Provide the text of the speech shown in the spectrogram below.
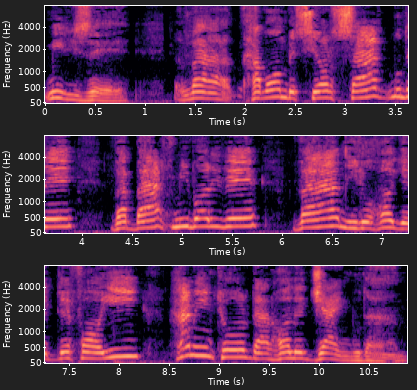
میریزه و هوا بسیار سرد بوده و برف میباریده و نیروهای دفاعی همینطور در حال جنگ بودند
